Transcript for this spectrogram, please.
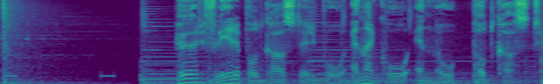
Hør flere podkaster på nrk.no podkast.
